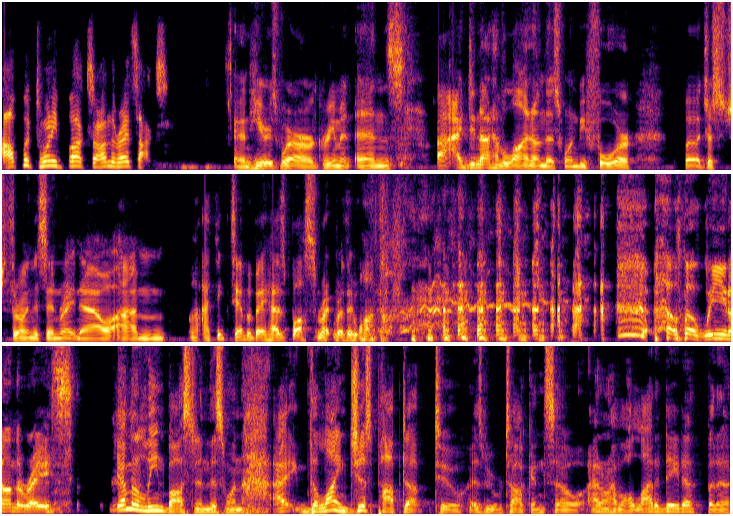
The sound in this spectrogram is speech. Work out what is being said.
I'll put 20 bucks on the Red Sox. And here's where our agreement ends. Uh, I did not have a line on this one before, but just throwing this in right now, I'm. I think Tampa Bay has Boston right where they want them. I'll lean on the Rays. Yeah, I'm going to lean Boston in this one. I, the line just popped up too as we were talking, so I don't have a whole lot of data, but uh,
